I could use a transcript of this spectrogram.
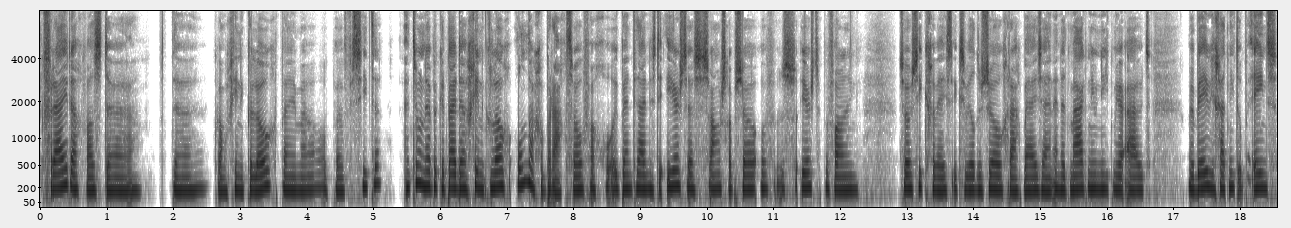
Vrijdag was de, de, kwam een gynaecoloog bij me op uh, visite. En toen heb ik het bij de gynaecoloog ondergebracht. Zo van, goh, ik ben tijdens de eerste zwangerschap zo, of eerste bevalling zo ziek geweest. Ik wil er zo graag bij zijn. En het maakt nu niet meer uit. Mijn baby gaat niet opeens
